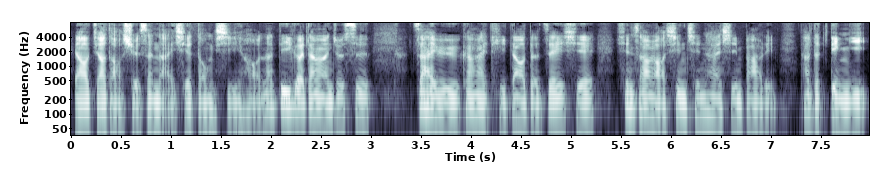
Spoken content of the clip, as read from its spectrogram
要教导学生哪一些东西？哈，那第一个当然就是在于刚才提到的这一些性骚扰、性侵害、性霸凌它的定义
